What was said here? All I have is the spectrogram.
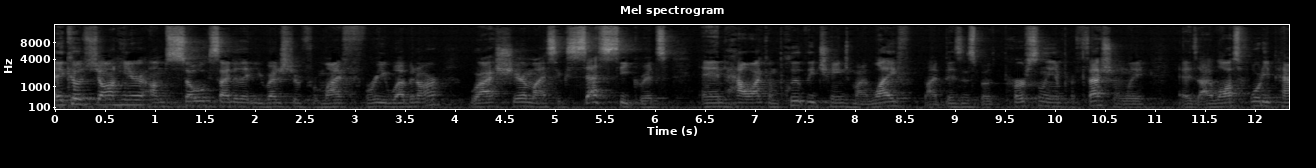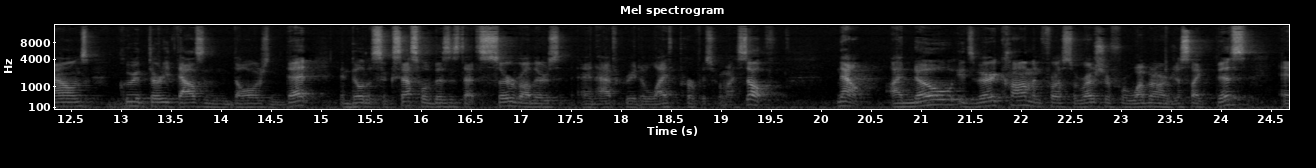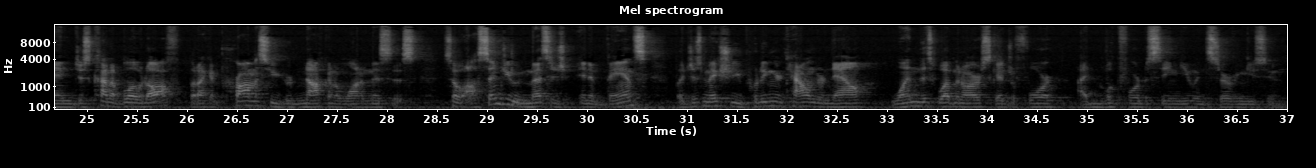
Hey, Coach John here. I'm so excited that you registered for my free webinar where I share my success secrets and how I completely changed my life, my business, both personally and professionally, as I lost 40 pounds, cleared $30,000 in debt, and built a successful business that serve others and have created a life purpose for myself. Now, I know it's very common for us to register for a webinar just like this and just kind of blow it off, but I can promise you you're not going to want to miss this. So I'll send you a message in advance, but just make sure you put in your calendar now when this webinar is scheduled for. I look forward to seeing you and serving you soon.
